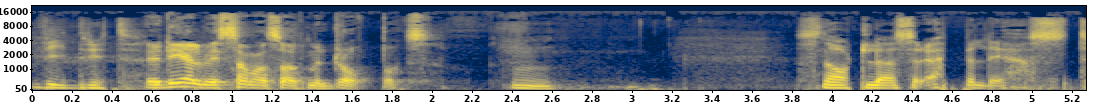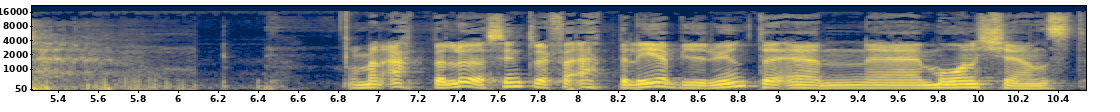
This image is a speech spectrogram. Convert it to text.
Vidrigt. Det är delvis samma sak med Dropbox. Snart löser Apple det höst. Men Apple löser inte det. För Apple erbjuder ju inte en eh, molntjänst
